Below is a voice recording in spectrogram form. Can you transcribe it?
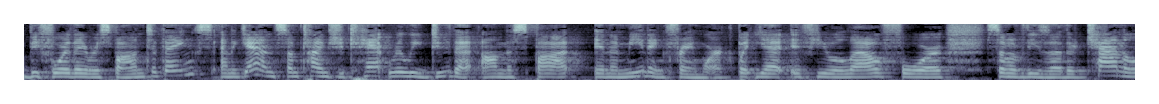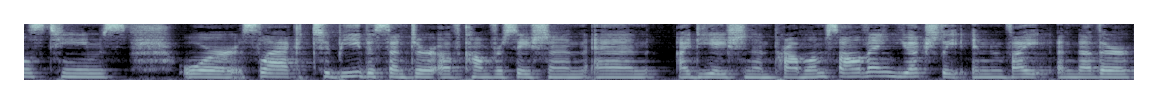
before they respond to things. And again, sometimes you can't really do that on the spot in a meeting framework. But yet, if you allow for some of these other channels, Teams or Slack to be the center of conversation and ideation and problem solving, you actually invite another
